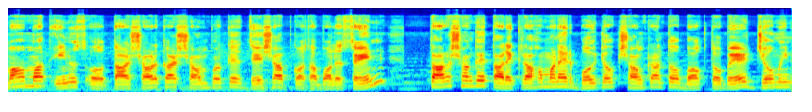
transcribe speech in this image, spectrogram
মোহাম্মদ ইনুস ও তার সরকার সম্পর্কে যেসব কথা বলেছেন, তার সঙ্গে তারেক রহমানের বৈঠক সংক্রান্ত বক্তব্যের জমিন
